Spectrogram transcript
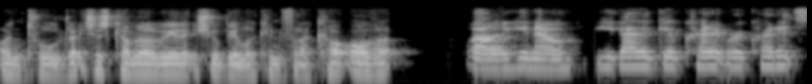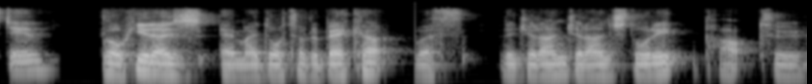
Untold Riches come our way that she'll be looking for a cut of it. Well, you know, you got to give credit where credit's due. Well, here is uh, my daughter Rebecca with the Duran Duran story, part two.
